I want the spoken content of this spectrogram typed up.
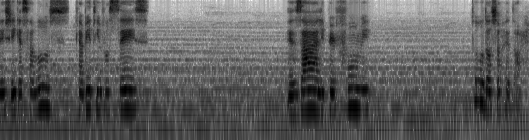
Deixem que essa luz que habita em vocês exale, perfume tudo ao seu redor.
